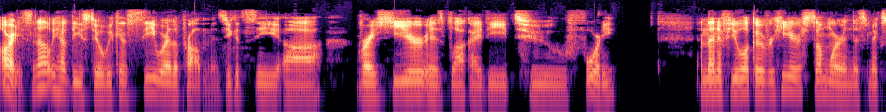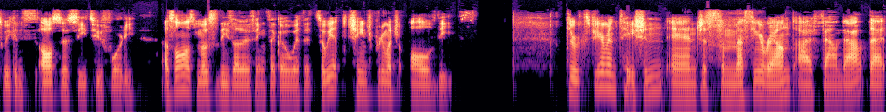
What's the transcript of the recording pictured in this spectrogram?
Alrighty, so now that we have these two, we can see where the problem is. You can see uh, right here is block ID 240. And then if you look over here, somewhere in this mix, we can also see 240 as long as most of these other things that go with it. So we had to change pretty much all of these. Through experimentation and just some messing around, I found out that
